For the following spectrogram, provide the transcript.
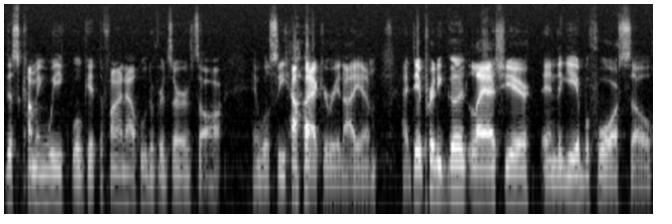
this coming week. We'll get to find out who the reserves are, and we'll see how accurate I am. I did pretty good last year and the year before, so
